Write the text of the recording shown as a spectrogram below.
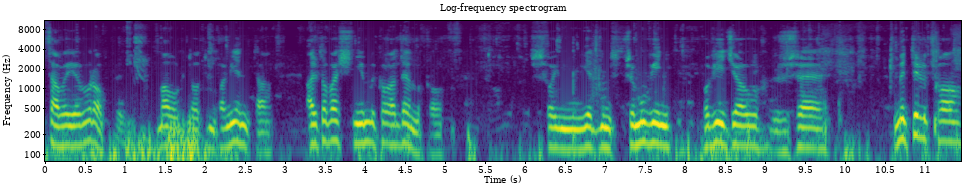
całej Europy. Mało kto o tym pamięta, ale to właśnie Mykoła Demko w swoim jednym z przemówień powiedział, że my tylko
